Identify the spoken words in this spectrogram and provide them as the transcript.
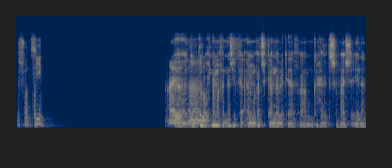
باشمهندسين. أيوه آه، دكتور وإحنا ما خدناش الك... أنا ما خدتش الكلام ده قبل كده فممكن حضرتك تشرح معلش إيه ده؟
